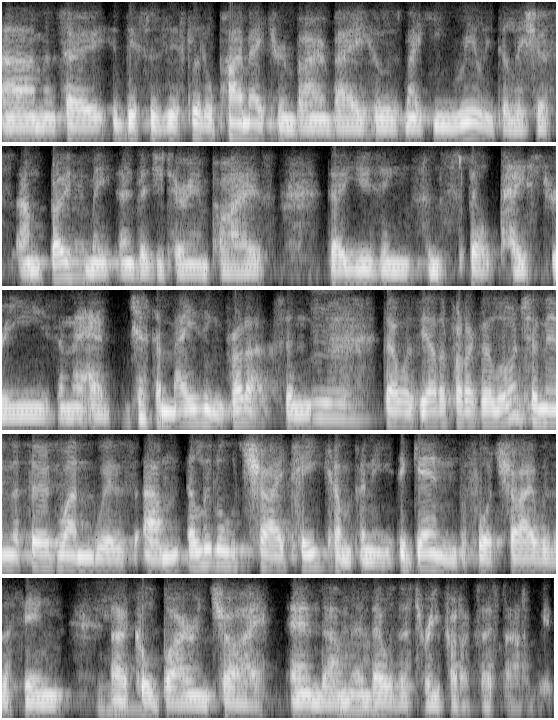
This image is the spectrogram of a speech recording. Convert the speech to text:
Um, and so this was this little pie maker in Byron Bay who was making really delicious, um, both meat and vegetarian pies. They're using some spelt pastries and they had just amazing products. And mm. that was the other product they launched. And then the third one was um, a little chai tea company, again, before chai was a thing, uh, yeah. uh, called Byron Chai. And, wow. Um, and they were the three products I started with.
